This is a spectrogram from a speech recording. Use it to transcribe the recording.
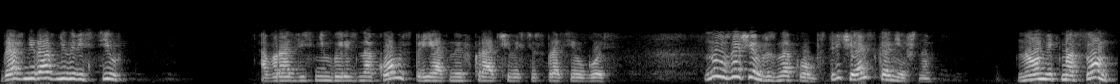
Даже ни разу не навестил». «А вы разве с ним были знакомы?» — с приятной вкрадчивостью спросил гость. «Ну, зачем же знаком? Встречались, конечно. Но он ведь масон,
